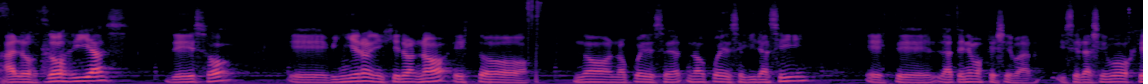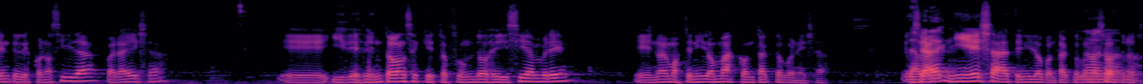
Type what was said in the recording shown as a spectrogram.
A los dos días de eso, eh, vinieron y dijeron, no, esto no, no, puede, ser, no puede seguir así, este, la tenemos que llevar. Y se la llevó gente desconocida para ella, eh, y desde entonces, que esto fue un 2 de diciembre, eh, no hemos tenido más contacto con ella. O sea, verdad- ni ella ha tenido contacto con No, no, nosotros.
